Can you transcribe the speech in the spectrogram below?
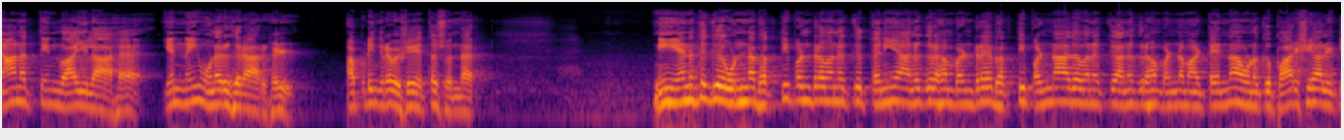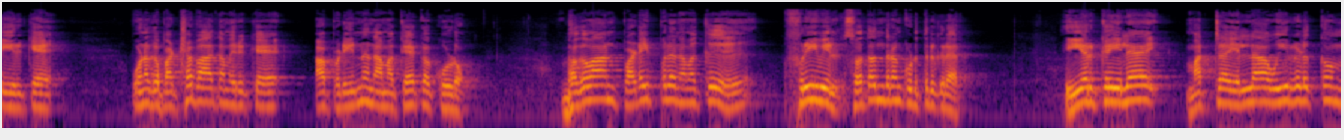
ஞானத்தின் வாயிலாக என்னை உணர்கிறார்கள். அப்படிங்கிற விஷயத்தை சொன்னார். நீ எனத்துக்கு உன்னை பக்தி பண்ணுறவனுக்கு தனியாக அனுகிரகம் பண்ணுற பக்தி பண்ணாதவனுக்கு அனுகிரகம் பண்ண மாட்டேன்னா உனக்கு பார்ஷியாலிட்டி இருக்கே உனக்கு பட்சபாதம் இருக்கே அப்படின்னு நாம் கேட்கக்கூடும். பகவான் படைப்பில் நமக்கு ஃப்ரீவில் சுதந்திரம் கொடுத்துருக்கிறார். இயற்கையில் மற்ற எல்லா உயிர்களுக்கும்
